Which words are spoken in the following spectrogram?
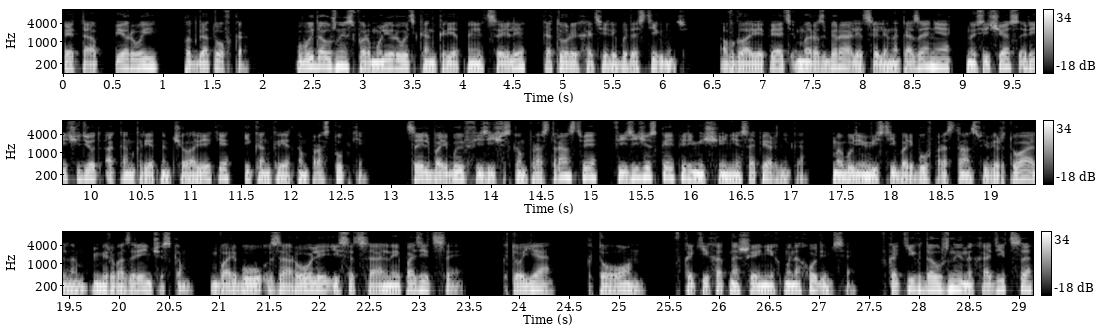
Этап первый подготовка. Вы должны сформулировать конкретные цели, которые хотели бы достигнуть. В главе 5 мы разбирали цели наказания, но сейчас речь идет о конкретном человеке и конкретном проступке. Цель борьбы в физическом пространстве физическое перемещение соперника. Мы будем вести борьбу в пространстве виртуальном, мировоззренческом, борьбу за роли и социальные позиции. Кто я? Кто он? В каких отношениях мы находимся? В каких должны находиться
